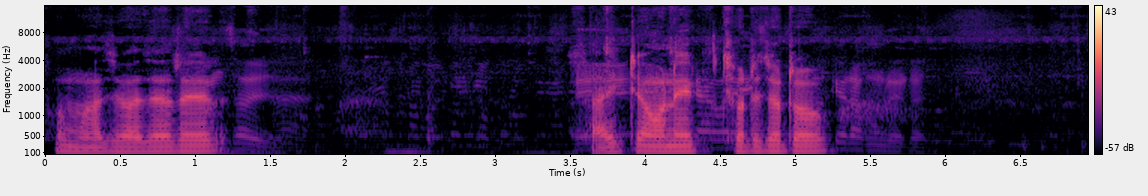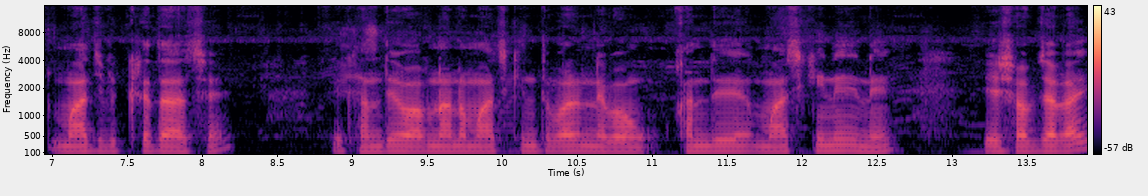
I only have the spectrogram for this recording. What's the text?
তো মাছ বাজারের সাইডে অনেক ছোট ছোট মাছ বিক্রেতা আছে। এখান দিয়েও আপনারা মাছ কিনতে পারেন এবং ওখান দিয়ে মাছ কিনে এনে এসব জায়গায়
